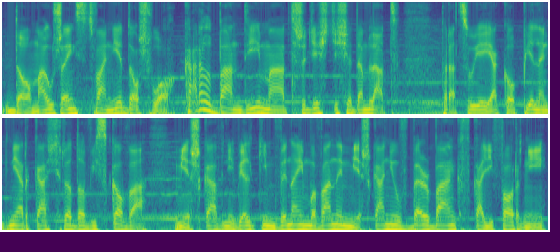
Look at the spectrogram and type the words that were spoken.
Do małżeństwa nie doszło. Carol Bundy ma 37 lat. Pracuje jako pielęgniarka środowiskowa. Mieszka w niewielkim wynajmowanym mieszkaniu w Burbank w Kalifornii.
